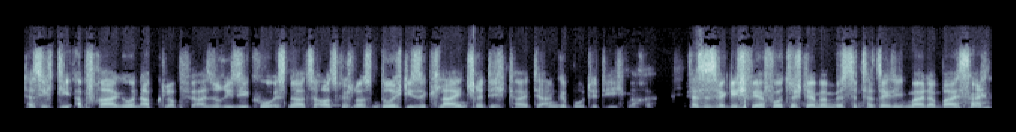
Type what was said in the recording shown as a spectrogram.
dass ich die abfrage und abklopfe. Also Risiko ist nahezu ausgeschlossen durch diese Kleinschrittigkeit der Angebote, die ich mache. Das ist wirklich schwer vorzustellen. Man müsste tatsächlich mal dabei sein,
